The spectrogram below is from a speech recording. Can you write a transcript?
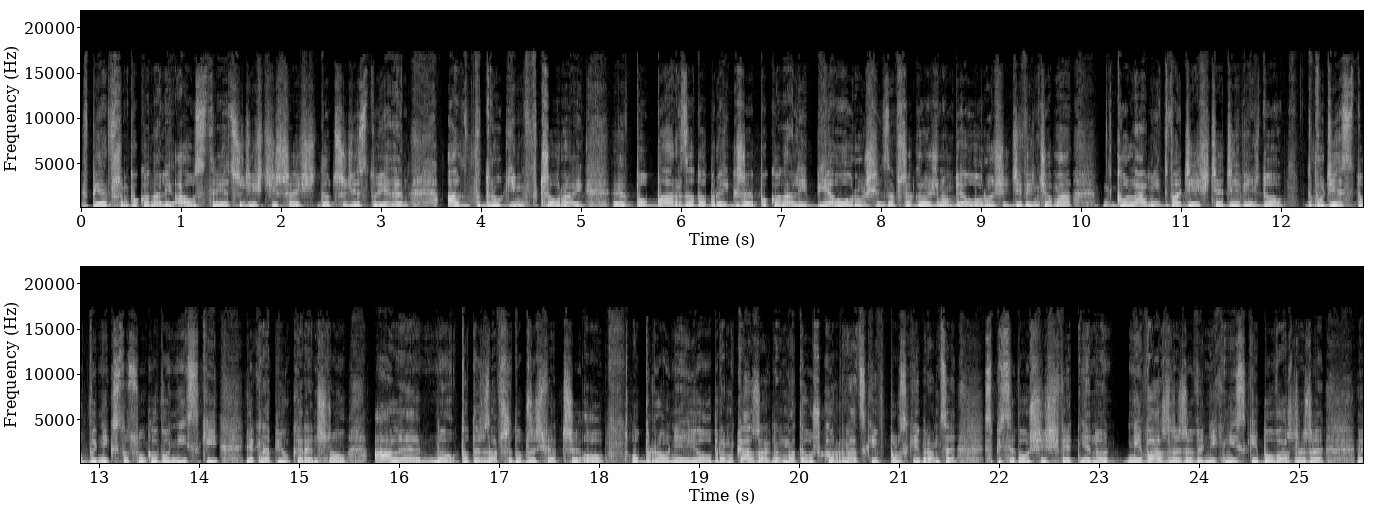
W pierwszym pokonali Austrię 36 do 31, a w drugim wczoraj po bardzo dobrej grze pokonali Białoruś, zawsze groźną Białoruś, dziewięcioma golami, 29 do 20. Wynik stosunkowo niski jak na piłkę ręczną, ale no, to też zawsze dobrze świadczy o obronie i o bramkarzach. Mateusz Kornacki w polskiej bramce spisywał się świetnie. No nieważne, że wynik niski, bo ważne, że e,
